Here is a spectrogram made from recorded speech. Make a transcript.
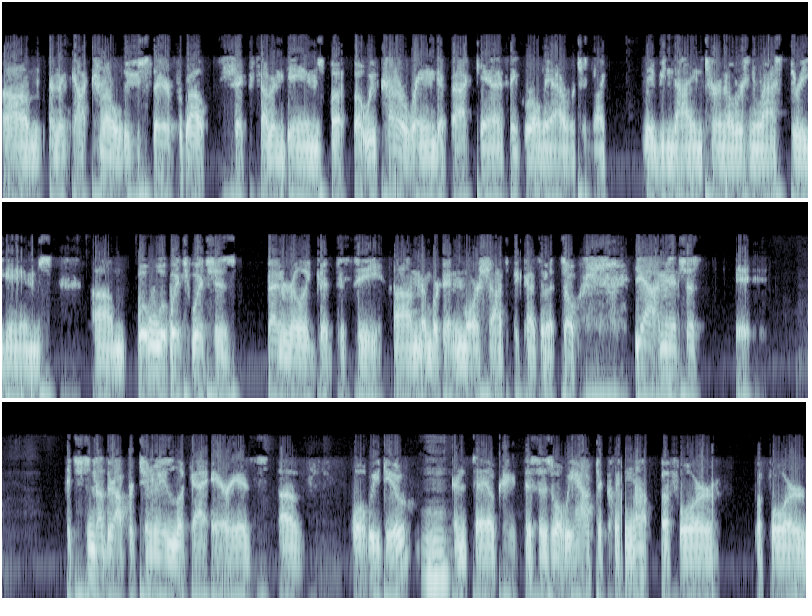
Um, and then got kind of loose there for about six, seven games, but but we've kind of reined it back in. I think we're only averaging like maybe nine turnovers in the last three games, um, which which has been really good to see, um, and we're getting more shots because of it. So, yeah, I mean, it's just it, it's just another opportunity to look at areas of what we do and say, okay, this is what we have to clean up before before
